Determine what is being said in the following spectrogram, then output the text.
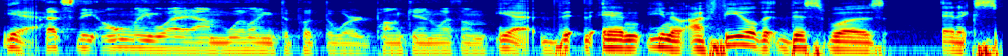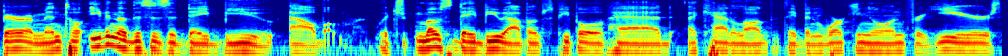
Yeah. That's the only way I'm willing to put the word punk in with them. Yeah, th- and you know, I feel that this was an experimental, even though this is a debut album, which most debut albums people have had a catalog that they've been working on for years.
